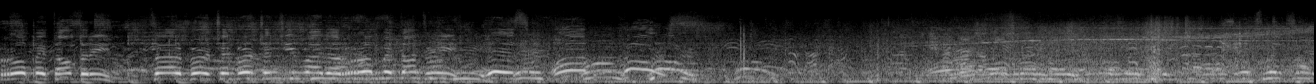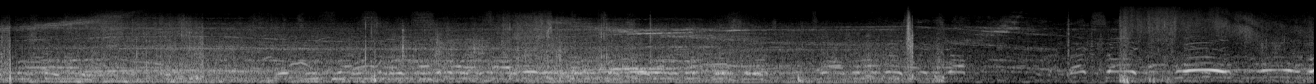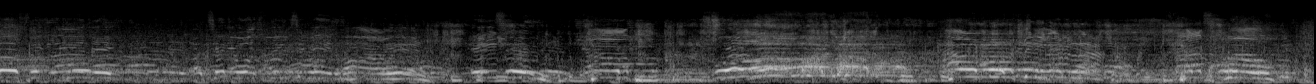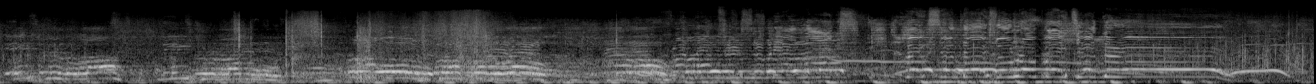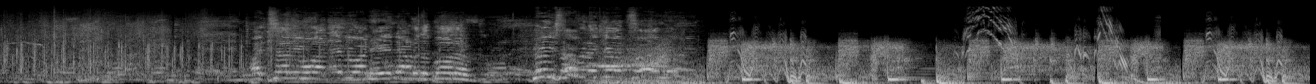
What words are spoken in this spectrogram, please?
Roope Tonteri för Burton. Burton Team Rider Roope Tonteri is on! Backside, I tell you what, everyone here down at the bottom, who's having a good time? Thank you.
